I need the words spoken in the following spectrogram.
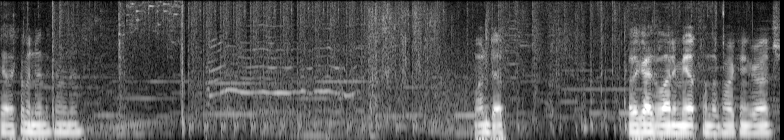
Yeah, they're coming in, they're coming in. One dead. Other guy's lighting me up from the parking garage.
